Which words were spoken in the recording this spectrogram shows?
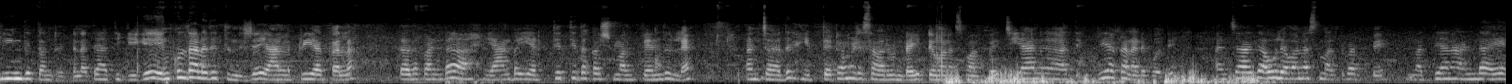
ಮೀನು ತೆತ್ತಂಡ್ರಿತ್ತನ ತ್ಯಾತಿಗೆ ಎಂಕುಲ್ದಾಲ ತೆತ್ತಂದಿಜೆ ಯಾನ್ ಪ್ರಿಯಾಕಲ್ಲ. ತದ ಪಂಡ ಯಾನ್ ಬೈ ಎತ್ತಿತ್ತಿದ ಕಶ್ ಮಲ್ಪೆ ಅಂದುಲ್ಲೆ ಅಂಚಾದ ಇತ್ತೆ ಟೊಮೆಟೊ ಸಾರು ಉಂಡ ಇಟ್ಟೆ ಒನಸ್ ಮಲ್ಪೆ ಜಿಯಾನ್ ಅತಿ ಪ್ರಿಯಾಕ ನಡೆ ಪೋದೆ ಅಂಚಾದ ಅವಳೆ ಒನಸ್ ಮಲ್ಪೆ ಬರ್ಪೆ ಮಧ್ಯಾಹ್ನ ಅಂಡಾಯೆ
